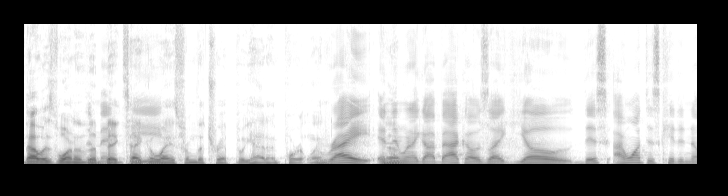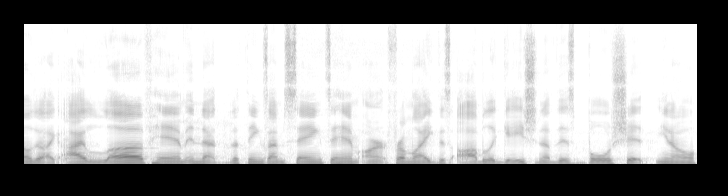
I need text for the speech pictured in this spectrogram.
That was one of the the, big mentee. takeaways from the trip we had in Portland. Right. And then when I got back, I was like, yo, this I want this kid to know that like I love him and that the things I'm saying to him aren't from like this obligation of this bullshit, you know,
